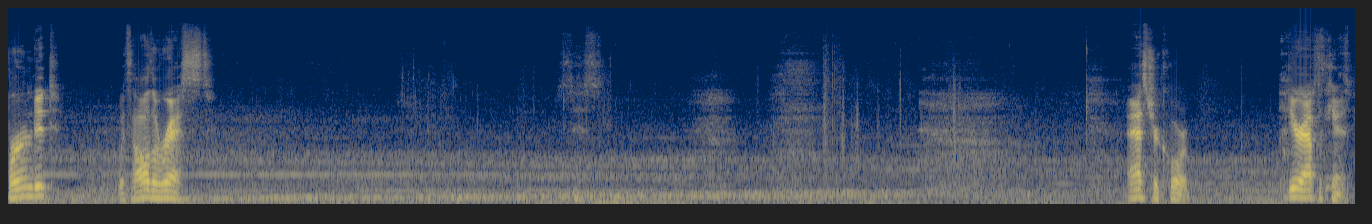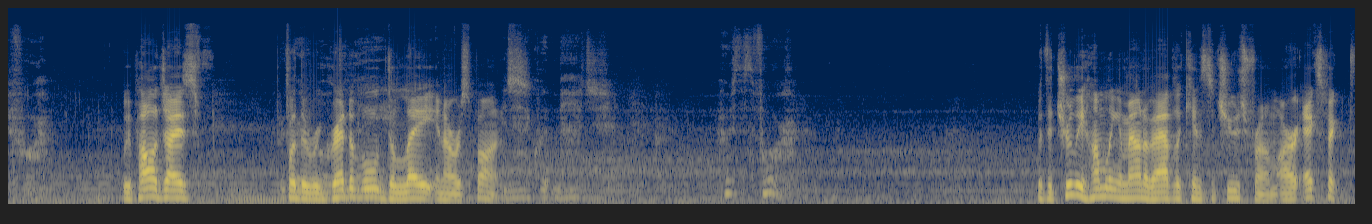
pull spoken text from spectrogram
burned it with all the rest. Astra Corp. Dear I've never seen applicant, we apologize for the regrettable delay in our response. Who's this for? With a truly humbling amount of applicants to choose from, our, expect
